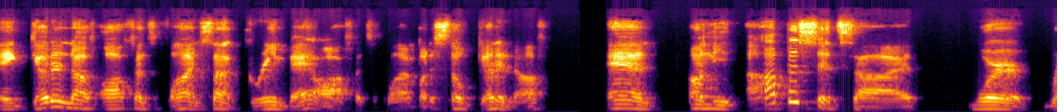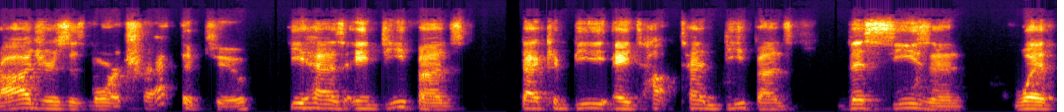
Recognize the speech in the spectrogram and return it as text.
a good enough offensive line. It's not Green Bay offensive line, but it's still good enough. And on the opposite side, where Rodgers is more attractive to, he has a defense that could be a top 10 defense this season with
